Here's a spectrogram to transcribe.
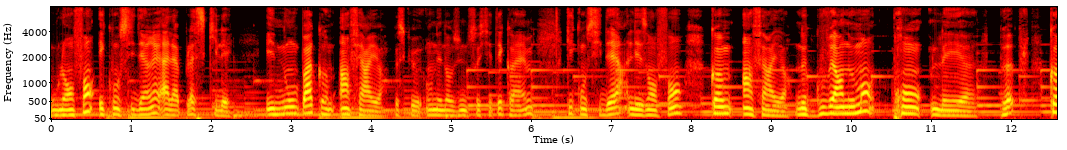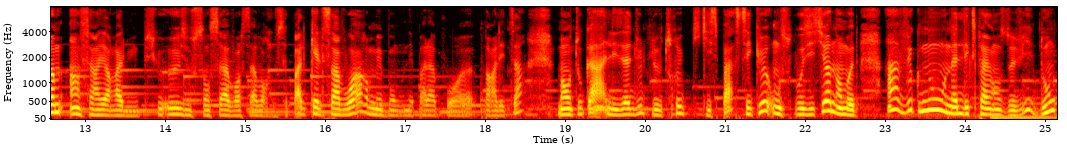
ou l'enfant est considéré à la place qu'il est et non pas comme inférieur. Parce qu'on est dans une société quand même qui considère les enfants comme inférieurs. Notre gouvernement prend les euh, peuples comme inférieurs à lui, puisque eux, ils sont censés avoir le savoir. Je ne sais pas lequel savoir, mais bon, on n'est pas là pour euh, parler de ça. Mais en tout cas, les adultes, le truc qui se passe, c'est qu'on se positionne en mode, ah, vu que nous, on a de l'expérience de vie, donc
